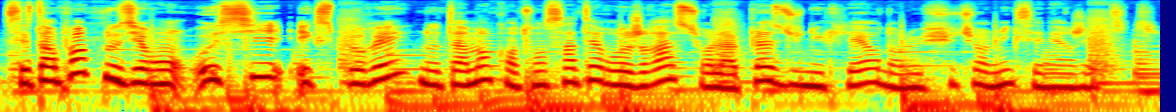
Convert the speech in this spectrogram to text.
C'est un point que nous irons aussi explorer, notamment quand on s'interrogera sur la place du nucléaire dans le futur mix énergétique.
